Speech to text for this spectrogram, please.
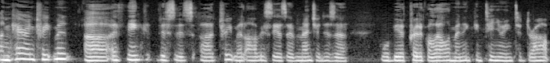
On care and treatment, uh, I think this is uh, treatment, obviously, as I've mentioned, is a will be a critical element in continuing to drop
